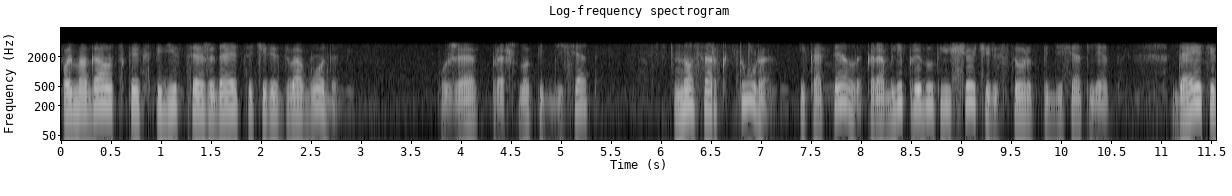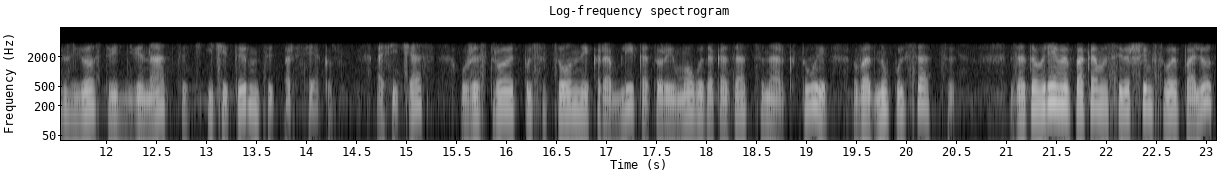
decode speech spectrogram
Фольмагаутская экспедиция ожидается через два года. Уже прошло пятьдесят. Но с Арктура и Капеллы корабли придут еще через сорок-пятьдесят лет. До этих звезд ведь двенадцать и четырнадцать парсеков. А сейчас уже строят пульсационные корабли, которые могут оказаться на Арктуре в одну пульсацию. За то время, пока мы совершим свой полет,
